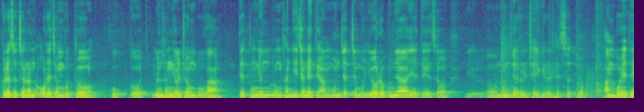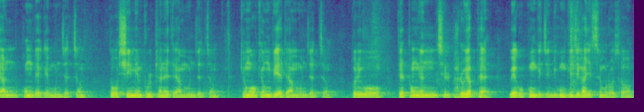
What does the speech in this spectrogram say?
그래서 저는 오래 전부터 국, 어, 윤석열 정부가 대통령 용산 이전에 대한 문제점을 여러 분야에 대해서 어, 문제를 제기를 했었죠. 안보에 대한 공백의 문제점, 또 시민 불편에 대한 문제점, 경호 경비에 대한 문제점, 그리고 대통령실 바로 옆에 외국 군기지, 미군 기지가 있음으로써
